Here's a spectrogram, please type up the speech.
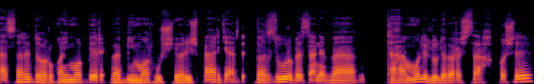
اثر داروهای ما بره و بیمار هوشیاریش برگرده و زور بزنه و تحمل لوله براش سخت باشه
